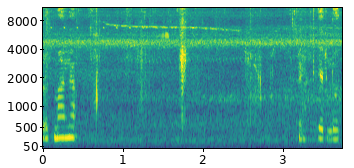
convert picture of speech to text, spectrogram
รถมาแล้วสังเกตรถ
